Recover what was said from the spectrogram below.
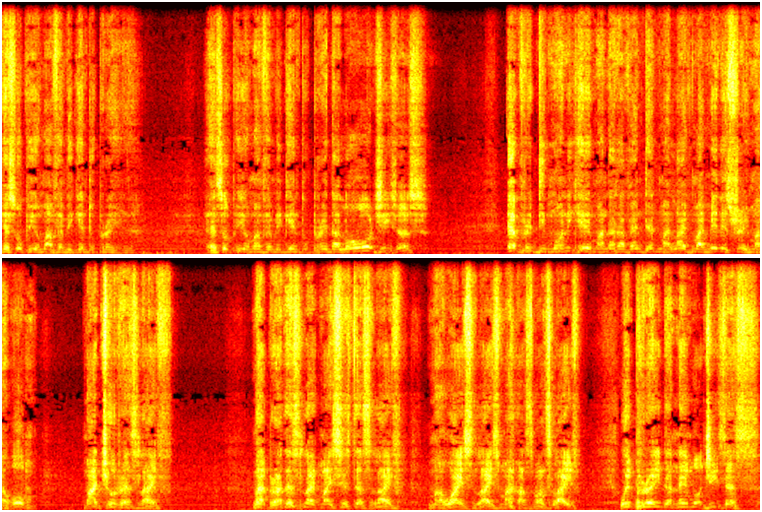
Just open your mouth and begin to pray. Just open your mouth and begin to pray that Lord Jesus, every demonic Haman that have entered my life, my ministry, my home, my children's life, my brother's life, my sister's life, my wife's life, my husband's life. We pray in the name of Jesus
